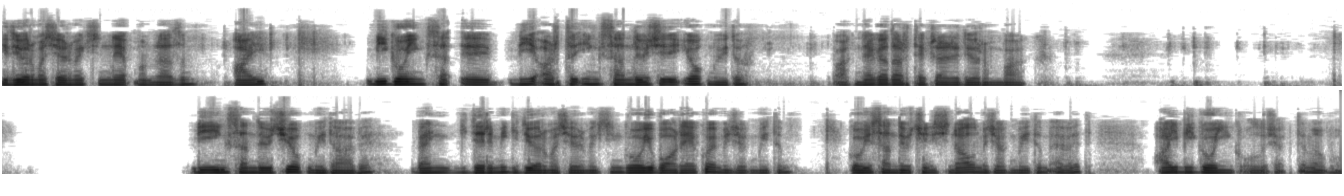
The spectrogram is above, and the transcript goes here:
Gidiyorum'a çevirmek için ne yapmam lazım? I be going e, be artı ing sandviçi yok muydu? Bak ne kadar tekrar ediyorum bak. Bir ing sandviçi yok muydu abi? Ben giderimi gidiyorum'a çevirmek için go'yu bu araya koymayacak mıydım? Go'yu sandviçin içine almayacak mıydım? Evet. I be going olacak değil mi bu?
